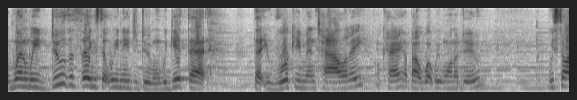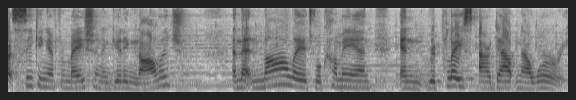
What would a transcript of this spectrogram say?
when we do the things that we need to do, when we get that, that rookie mentality, okay, about what we want to do, we start seeking information and getting knowledge, and that knowledge will come in and replace our doubt and our worry.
